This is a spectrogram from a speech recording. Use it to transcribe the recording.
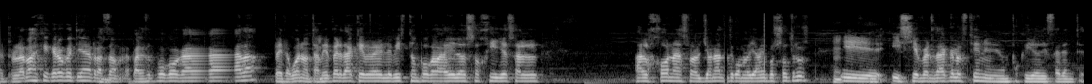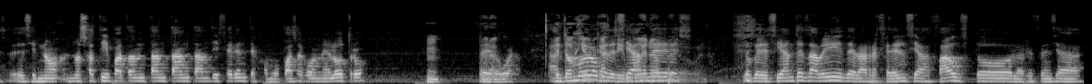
El problema es que creo que tiene razón. Me parece un poco cagada, pero bueno, también es verdad que le he visto un poco ahí los ojillos al, al Jonas o al Jonathan, como lo llaméis vosotros, mm. y, y sí es verdad que los tiene un poquillo diferentes. Es decir, no, no se atipa tan, tan, tan, tan diferentes como pasa con el otro, mm. pero bueno. De todo modo, lo que decía antes, lo que decía antes David de la referencia a Fausto, la referencia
